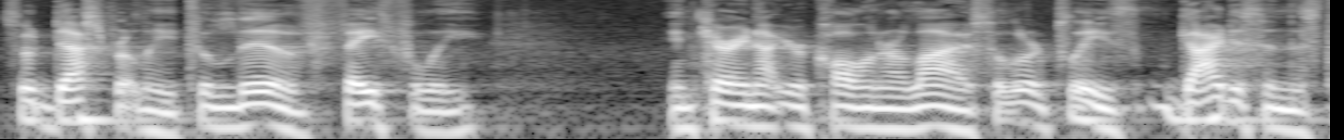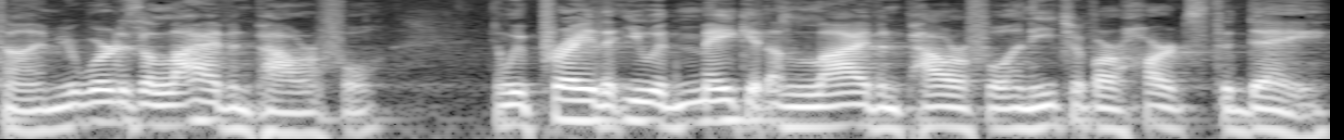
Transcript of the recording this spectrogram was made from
so desperately to live faithfully in carrying out your call in our lives. So, Lord, please guide us in this time. Your word is alive and powerful. And we pray that you would make it alive and powerful in each of our hearts today.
